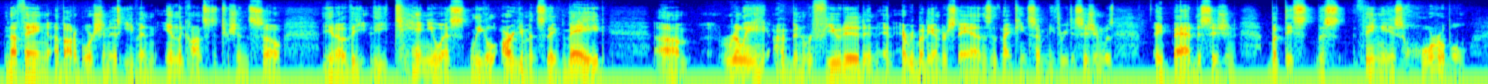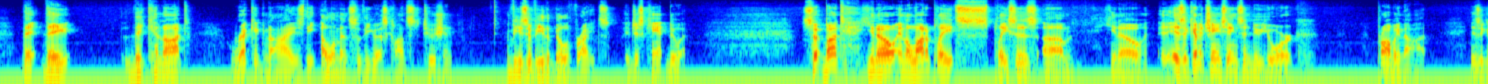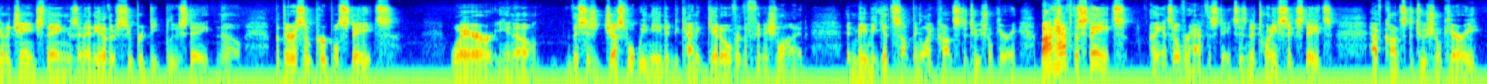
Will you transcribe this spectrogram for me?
nothing about abortion is even in the Constitution. So, you know, the, the tenuous legal arguments they've made um, really have been refuted, and, and everybody understands that the 1973 decision was a bad decision. But this this thing is horrible. They they they cannot recognize the elements of the U.S. Constitution vis-a-vis the Bill of Rights. They just can't do it. So, but you know, in a lot of places, places, um, you know, is it going to change things in New York? Probably not. Is it going to change things in any other super deep blue state? No. But there are some purple states where, you know, this is just what we needed to kind of get over the finish line and maybe get something like constitutional carry. About half the states, I think it's over half the states, isn't it? 26 states have constitutional carry.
